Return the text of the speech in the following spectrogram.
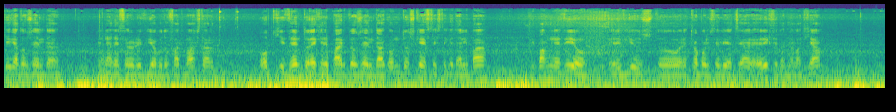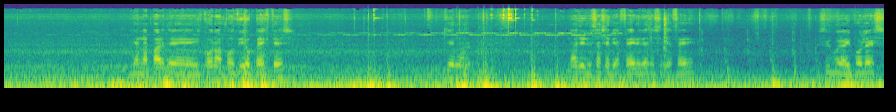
και για το Zelda ένα δεύτερο review από το Fat Mustard όποιοι δεν το έχετε πάρει το Zelda ακόμη το σκέφτεστε και τα λοιπά. Υπάρχουν δύο reviews στο retropolis.gr ρίχτε τα μια ματιά για να πάρετε εικόνα από δύο παίχτες και να, να δείτε σας ενδιαφέρει, δεν σας ενδιαφέρει. Σίγουρα οι πολλές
